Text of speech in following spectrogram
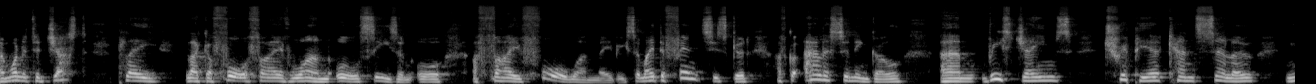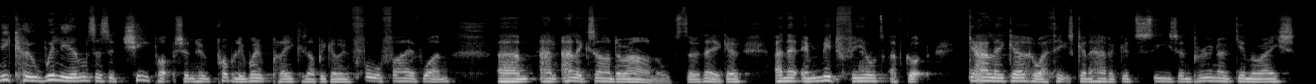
I wanted to just play like a 4 5 1 all season or a 5 4 1 maybe. So my defense is good. I've got Alisson in goal, um, Reece James, Trippier, Cancelo, Neco Williams as a cheap option who probably won't play because I'll be going 4 5 1, um, and Alexander Arnold. So there you go. And then in midfield, I've got Gallagher, who I think is going to have a good season, Bruno Guimaraes,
